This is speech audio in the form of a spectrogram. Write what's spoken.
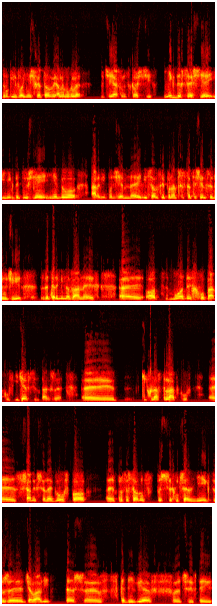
w II wojnie światowej, ale w ogóle w dziejach ludzkości. Nigdy wcześniej i nigdy później nie było armii podziemnej liczącej ponad 300 tysięcy ludzi, zdeterminowanych, e, od młodych chłopaków i dziewczyn także, e, kilkunastolatków e, z szarych szeregów po e, profesorów wyższych uczelni, którzy działali też e, w Kedywie, w, czyli w tej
